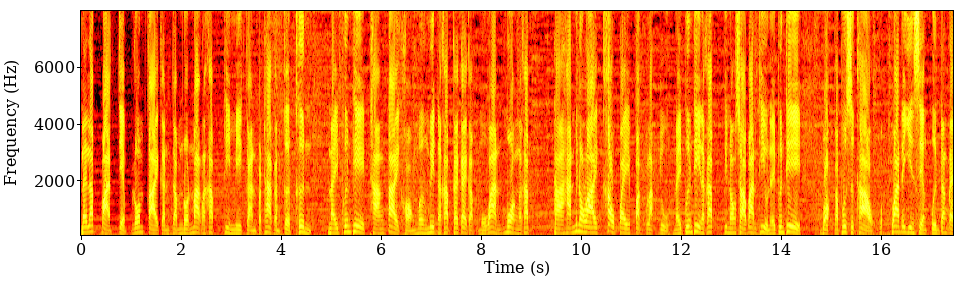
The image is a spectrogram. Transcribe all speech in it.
ได้รับบาดเจ็บล้มตายกันจำนวนมากนะครับ ที่มีการประทะกันเกิดขึ้น ในพื้นที่ทางใต้ของเมืองมิดนะครับ ใกล้ๆ กับหมู่บ้านม่วงนะครับทหารมินองลายเข้าไปปักหลักอยู่ในพื้นที่นะครับ พี่น้องชาวบ้านที่อยู่ในพื้นที่ บอกกับผู้สื่อข่าวว่าได้ยินเสียงปืนตั้งแต่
